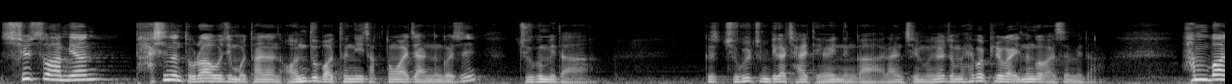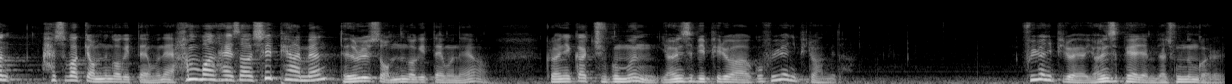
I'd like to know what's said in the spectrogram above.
실수하면 다시는 돌아오지 못하는 언두 버튼이 작동하지 않는 것이 죽음이다. 그래서 죽을 준비가 잘 되어 있는가라는 질문을 좀 해볼 필요가 있는 것 같습니다. 한 번 할 수밖에 없는 거기 때문에 한 번 해서 실패하면 되돌릴 수 없는 거기 때문에요. 그러니까 죽음은 연습이 필요하고 훈련이 필요합니다. 훈련이 필요해요. 연습해야 됩니다. 죽는 거를.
